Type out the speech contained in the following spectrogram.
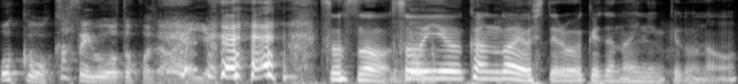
億を稼ぐ男じゃないやん。そうそうそういう考えをしてるわけじゃないねんけどな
